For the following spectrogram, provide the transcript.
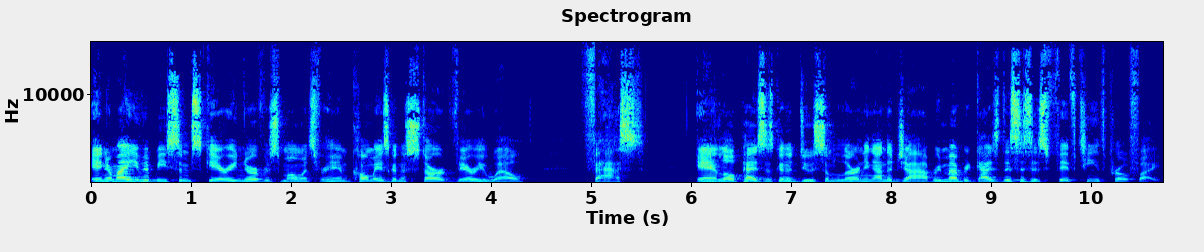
And there might even be some scary, nervous moments for him. Commey is going to start very well, fast. And Lopez is going to do some learning on the job. Remember, guys, this is his 15th pro fight.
